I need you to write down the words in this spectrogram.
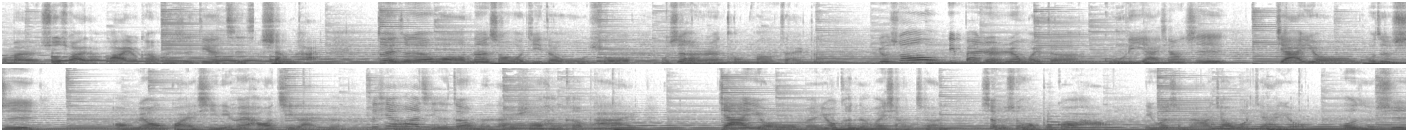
我们说出来的话有可能会是第二次伤害。对这个，我那时候我记得我说我是很认同方仔的。有时候一般人认为的鼓励啊，像是加油或者是哦没有关系，你会好起来的，这些话其实对我们来说很可怕欸。加油！我们有可能会想成，是不是我不够好？你为什么要叫我加油？或者是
